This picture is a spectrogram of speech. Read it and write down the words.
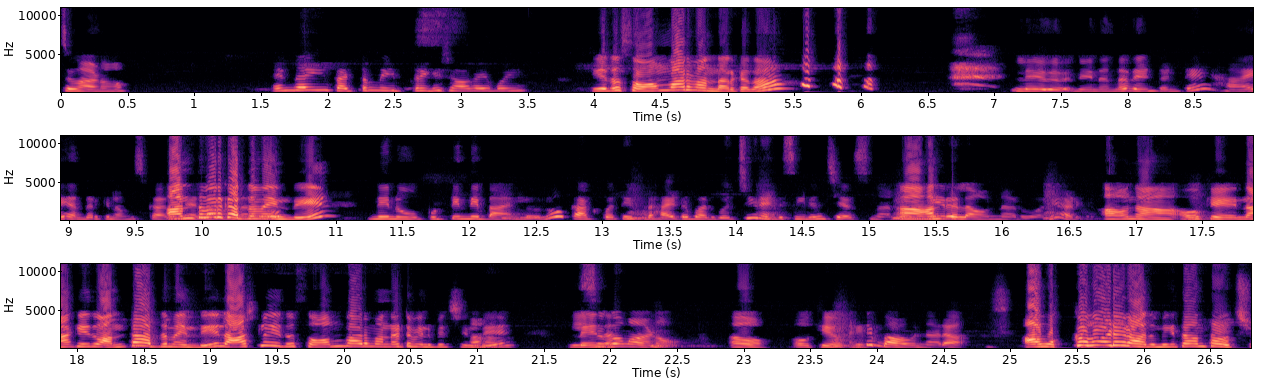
സുഖാണോ എന്തായി പെട്ടെന്ന് ഇത്രയ്ക്ക് ഷോക്കായി പോയി ఏదో సోమవారం అన్నారు కదా లేదు నేను అన్నది ఏంటంటే హాయ్ అందరికి నమస్కారం అంతవరకు ఎలా ఉన్నారు? అర్థమైంది నేను పుట్టింది బెంగళూరు కాకపోతే ఇప్పుడు హైదరాబాద్ వచ్చి రెండు సీరియల్స్ చేస్తున్నాను. మీరు ఎలా ఉన్నారు అని అడిగాను. అవునా? ఓకే. నాకేదో అంతా అర్థమైంది. లాస్ట్లో ఏదో సోమవారం అన్నట్టు వినిపించింది. లేదా? ఓ ఓకే ఓకే. అంటే బాగున్నారా? ఆ ఒక్క వర్డే రాదు. మిగతా అంతా వచ్చు.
